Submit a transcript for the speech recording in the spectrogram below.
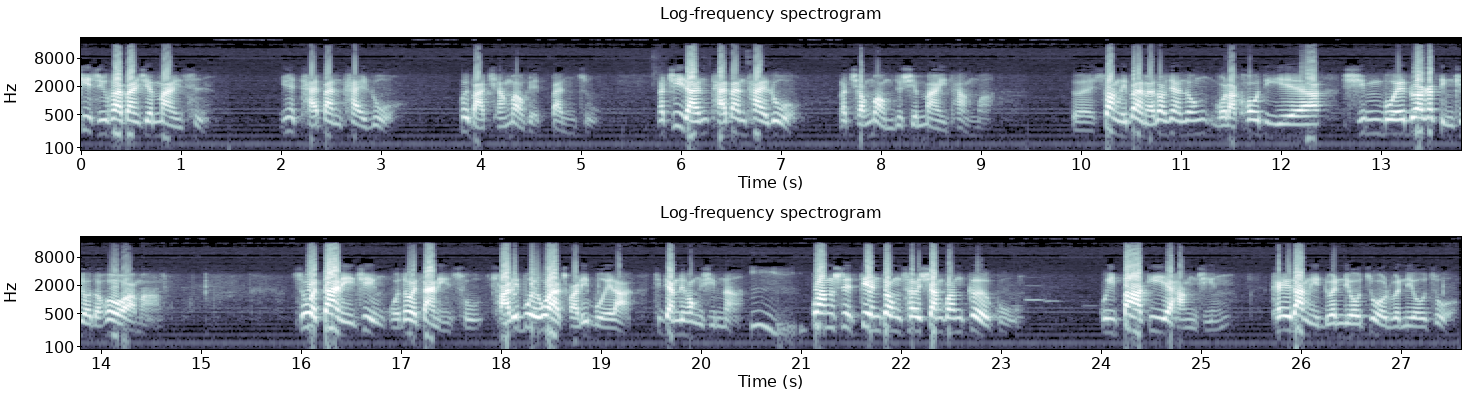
七十一块半先卖一次，因为台办太弱，会把强茂给绊住。那既然台办太弱，那强茂我们就先卖一趟嘛。对，上礼拜买到现在中五六块的啊，新买那个顶 Q 的好啊嘛。所以我带你进，我都会带你出，揣你买我也揣你不会啦，这点你放心啦。嗯。光是电动车相关个股，几百几的行情，可以让你轮流做，轮流做。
